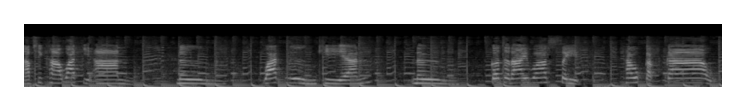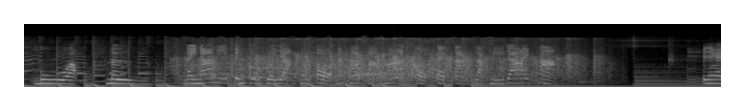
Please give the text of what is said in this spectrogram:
นับสิคะวาดกี่อัน 1. วาด 1 เขียน 1 ก็จะได้ว่า 10 เท่ากับ 9 บวก 1 ในหน้านี้เป็นเพียงตัวอย่างคำตอบนะคะ สามารถตอบแตกต่างจากนี้ได้ค่ะ เป็นยังไง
